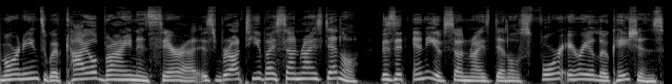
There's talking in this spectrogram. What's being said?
Mornings with Kyle, Bryan, and Sarah is brought to you by Sunrise Dental. Visit any of Sunrise Dental's four area locations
